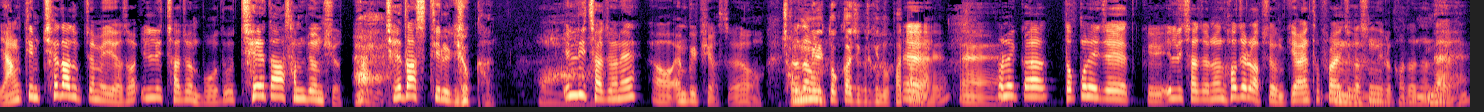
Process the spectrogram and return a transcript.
양팀 최다 득점에 이어서 1, 2차전 모두 최다 3점 슛, 아. 최다 스틸을 기록한 와. 1, 2차전의 어, MVP였어요. 정밀도까지 그렇게 높았단 예. 말이에요. 네. 그러니까 덕분에 이제 그 1, 2차전은 허재를 앞세운 기아 엔터프라이즈가 음. 승리를 거뒀는데 네.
